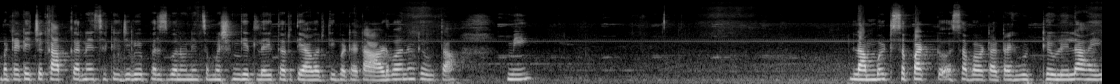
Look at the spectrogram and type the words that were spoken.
बटाट्याचे काप करण्यासाठी जे वेपर्स बनवण्याचं मशीन घेतलं आहे तर त्यावरती बटाटा आडवा न ठेवता मी लांबट सपाट असा बटाटा ठेवलेला आहे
